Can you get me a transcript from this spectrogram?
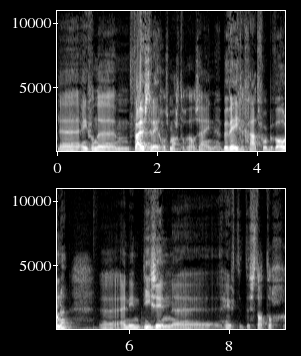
Uh, een van de um, vuistregels mag toch wel zijn: uh, bewegen gaat voor bewonen. Uh, en in die zin heeft de stad toch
